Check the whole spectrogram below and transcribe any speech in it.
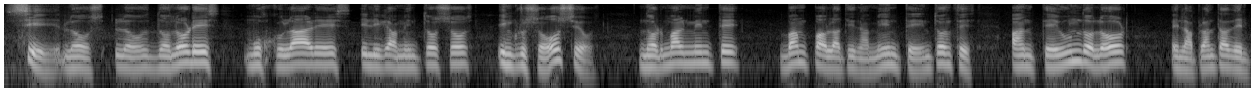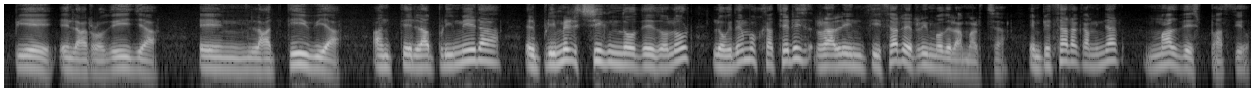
Sí, los, los dolores musculares y ligamentosos, incluso óseos, normalmente van paulatinamente. Entonces, ante un dolor en la planta del pie, en la rodilla, en la tibia, ante la primera, el primer signo de dolor, lo que tenemos que hacer es ralentizar el ritmo de la marcha, empezar a caminar más despacio.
